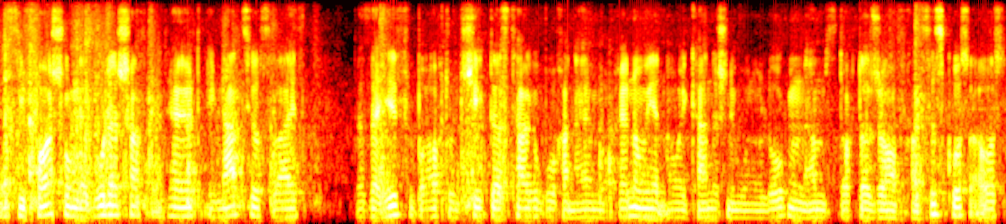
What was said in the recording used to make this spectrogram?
das die Forschung der Bruderschaft enthält. Ignatius weiß, dass er Hilfe braucht und schickt das Tagebuch an einen renommierten amerikanischen Immunologen namens Dr. Jean Franciscus aus.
